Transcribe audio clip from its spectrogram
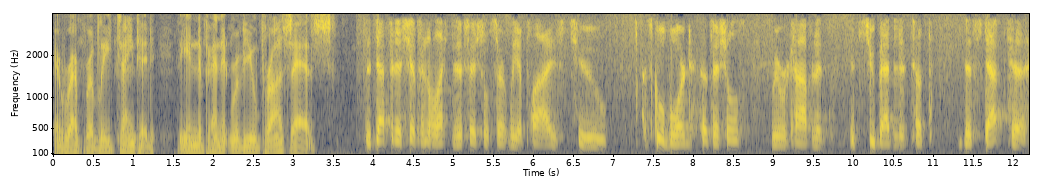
irreparably tainted the independent review process. The definition of an elected official certainly applies to school board officials. We were confident. It's too bad that it took this step to,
